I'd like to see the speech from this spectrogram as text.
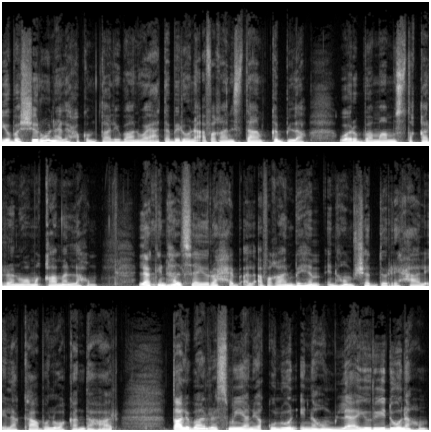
يبشرون لحكم طالبان ويعتبرون أفغانستان قبلة وربما مستقرا ومقاما لهم لكن هل سيرحب الأفغان بهم إنهم شدوا الرحال إلى كابول وكندهار؟ طالبان رسميا يقولون إنهم لا يريدونهم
